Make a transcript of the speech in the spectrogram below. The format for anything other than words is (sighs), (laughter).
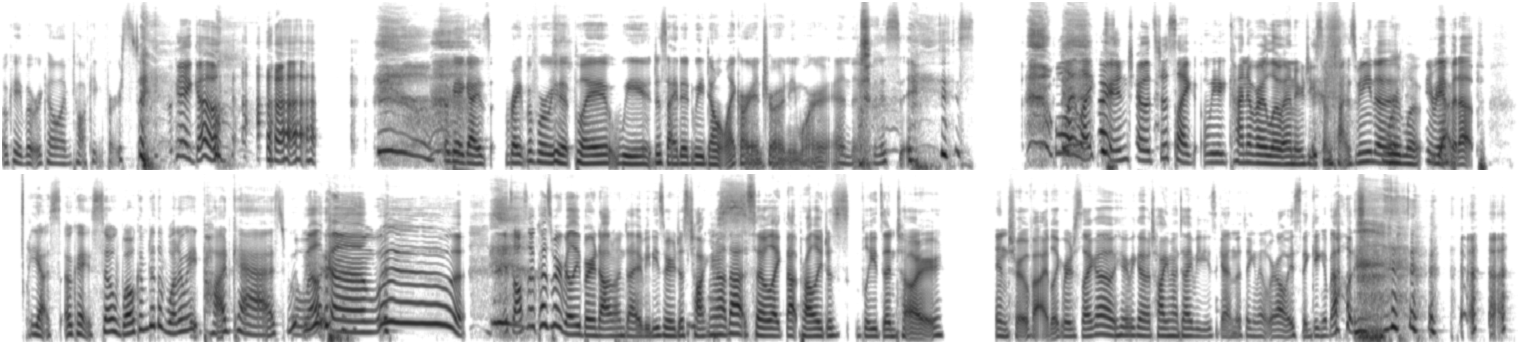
Okay, but Raquel, I'm talking first. Okay, go. (laughs) okay, guys, right before we hit play, we decided we don't like our intro anymore. And this (laughs) is. well, I like our (laughs) intro. It's just like we kind of are low energy sometimes. We need to, We're low. need to ramp yeah. it up. Yes. Okay. So, welcome to the 108 podcast. Woo, woo. Welcome. Woo! It's also because we're really burned out on diabetes. We were just talking about that. So, like, that probably just bleeds into our intro vibe. Like, we're just like, oh, here we go, talking about diabetes again, the thing that we're always thinking about. (laughs)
